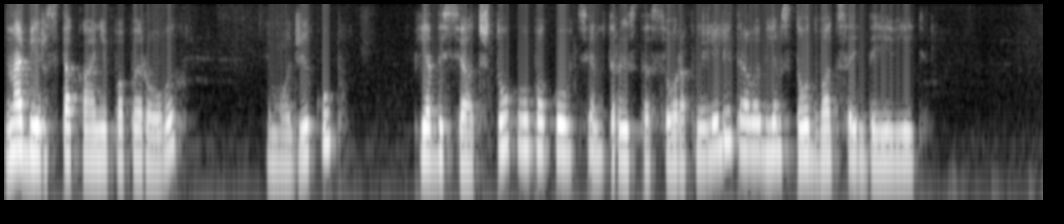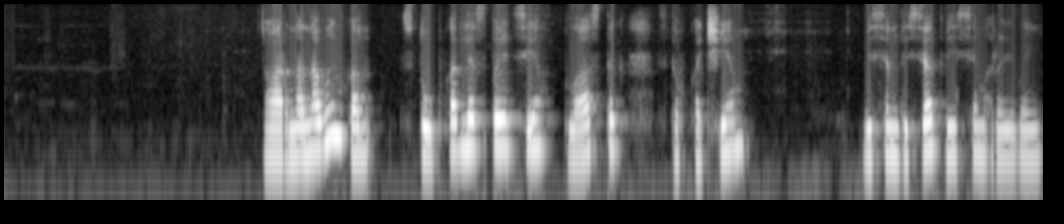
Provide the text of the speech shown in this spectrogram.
Набір стаканів паперових, емоджі куб, 50 штук в упаковці, 340 мл, об'єм 129. Гарна новинка. Ступка для спеції, пластик з товкачем 88 гривень.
